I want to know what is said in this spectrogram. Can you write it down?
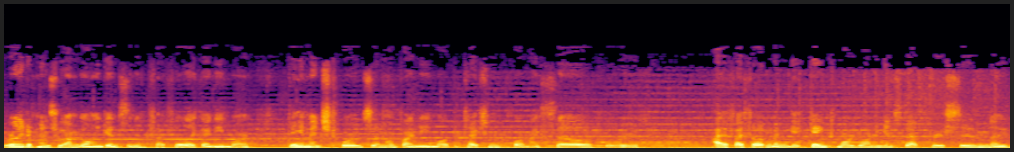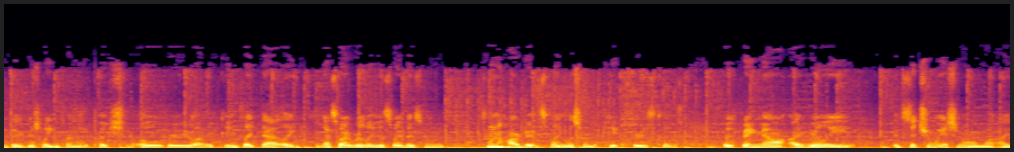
It really depends who I'm going against and if I feel like I need more damage towards them or if I need more protection for myself or if I feel like I'm gonna get ganked more going against that person, like they're just waiting for me to push over, like things like that. Like that's why really that's why this one it's kind of hard to explain which one to pick first because with Feng Mao I really it's situational on what I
